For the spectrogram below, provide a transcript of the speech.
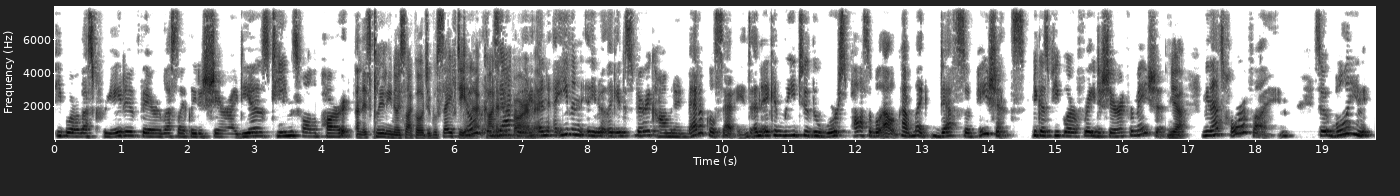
People are less creative. They're less likely to share ideas. Teams fall apart. And there's clearly no psychological safety in that kind exactly. of environment. And even, you know, like it's very common in medical settings and it can lead to the worst possible outcome, like deaths of patients because people are afraid to share information. Yeah. I mean, that's horrifying. So bullying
